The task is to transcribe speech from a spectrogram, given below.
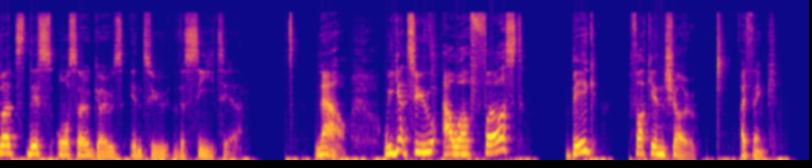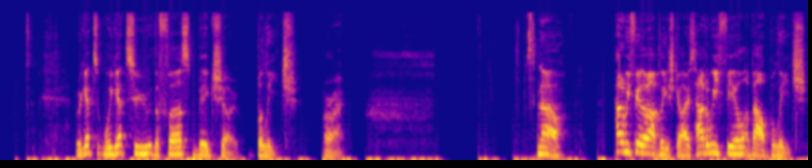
but this also goes into the C tier. Now, we get to our first big fucking show, I think. We get to, we get to the first big show, Bleach. All right. Now, how do we feel about Bleach, guys? How do we feel about Bleach?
